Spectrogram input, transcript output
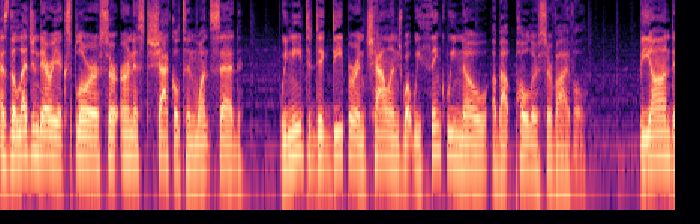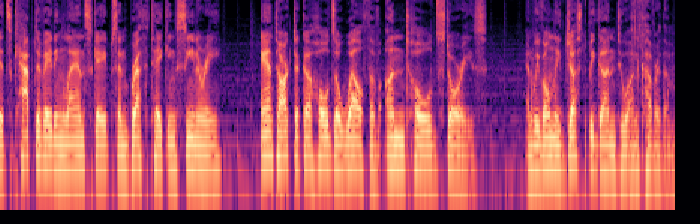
As the legendary explorer Sir Ernest Shackleton once said, we need to dig deeper and challenge what we think we know about polar survival. Beyond its captivating landscapes and breathtaking scenery, Antarctica holds a wealth of untold stories, and we've only just begun to uncover them.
